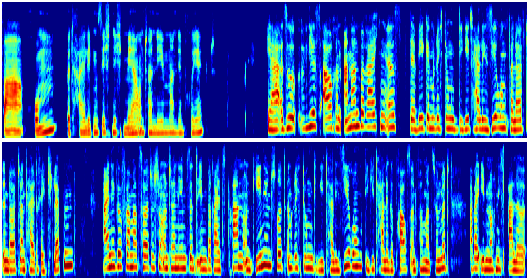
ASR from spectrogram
Warum beteiligen sich nicht mehr Unternehmen an dem Projekt? Ja, also wie es auch in anderen Bereichen ist, der Weg in Richtung Digitalisierung verläuft in Deutschland halt recht schleppend. Einige pharmazeutische Unternehmen sind eben bereits dran und gehen den Schritt in Richtung Digitalisierung, digitale Gebrauchsinformation mit, aber eben noch nicht alle.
